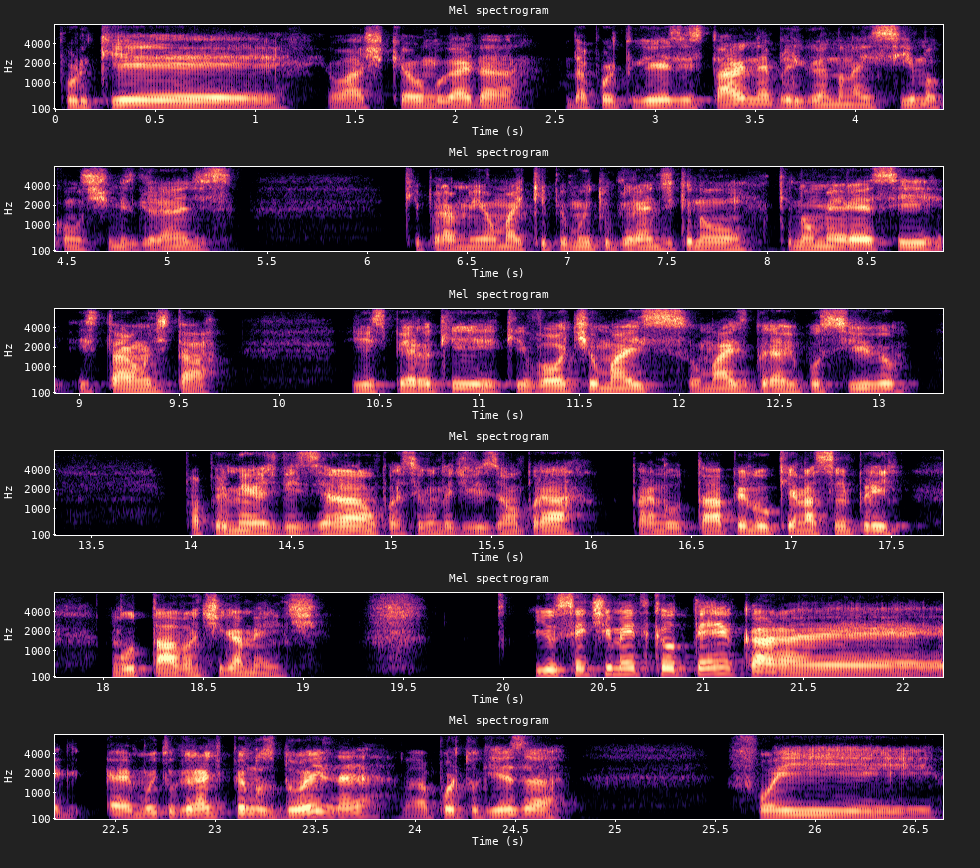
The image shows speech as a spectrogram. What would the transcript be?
Porque eu acho que é um lugar da, da portuguesa estar, né, brigando lá em cima com os times grandes, que para mim é uma equipe muito grande que não, que não merece estar onde está. E espero que, que volte o mais, o mais breve possível para a primeira divisão, para a segunda divisão, para lutar pelo que ela sempre lutava antigamente. E o sentimento que eu tenho, cara, é, é muito grande pelos dois, né? A portuguesa foi,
